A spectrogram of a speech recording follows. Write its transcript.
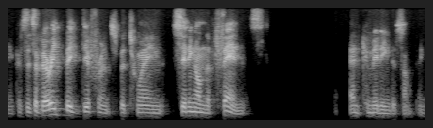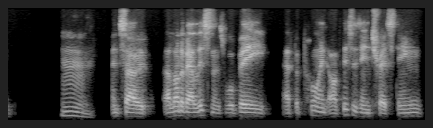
because yeah, it's a very big difference between sitting on the fence and committing to something. Mm. And so a lot of our listeners will be at the point of this is interesting.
